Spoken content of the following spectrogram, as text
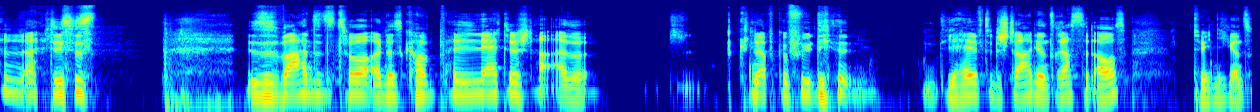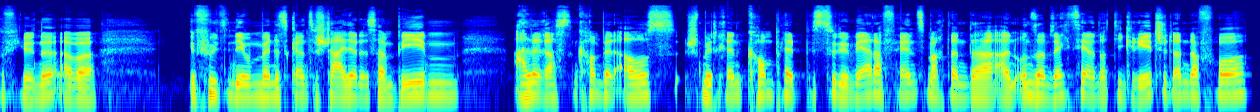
dieses, dieses Wahnsinnstor und das komplette, Sta also knapp gefühlt die, Hälfte des Stadions rastet aus. Natürlich nicht ganz so viel, ne? Aber gefühlt in dem Moment das ganze Stadion ist am Beben. Alle rasten komplett aus. Schmidt rennt komplett bis zu den Werder-Fans, macht dann da an unserem 16er noch die Grätsche dann davor.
